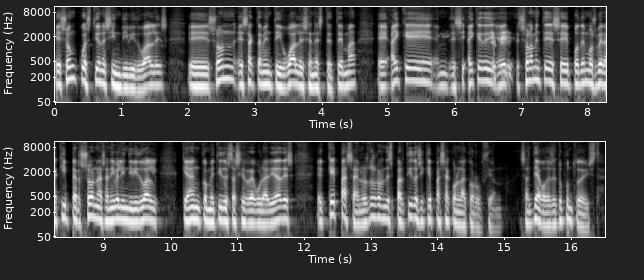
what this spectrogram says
Eh, ¿Son cuestiones individuales? Eh, ¿Son exactamente iguales en este tema? hay que, hay que solamente se podemos ver aquí personas a nivel individual que han cometido estas irregularidades. ¿Qué pasa en los dos grandes partidos y qué pasa con la corrupción? Santiago, desde tu punto de vista.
